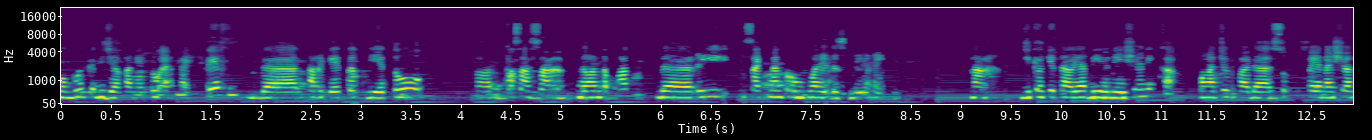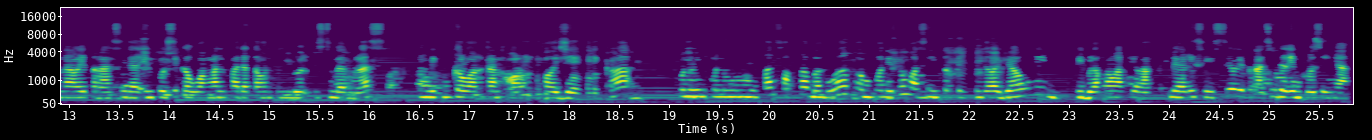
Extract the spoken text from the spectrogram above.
membuat kebijakan itu efektif dan targeted itu uh, tersasar dengan tepat dari segmen perempuan itu sendiri. Nah, jika kita lihat di Indonesia nih Kak, mengacu pada Survei Nasional Literasi dan Inklusi Keuangan pada tahun 2019 yang dikeluarkan oleh OJK, menemukan fakta bahwa perempuan itu masih tertinggal jauh nih di belakang laki-laki dari sisi literasi dan inklusinya.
